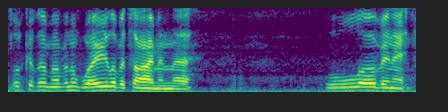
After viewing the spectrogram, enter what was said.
Look at them having a whale of a time in there. Loving it.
